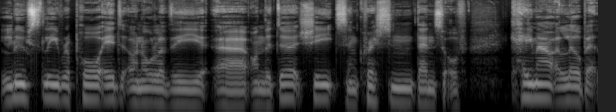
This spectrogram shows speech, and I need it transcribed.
loosely reported on all of the uh, on the dirt sheets, and Christian then sort of came out a little bit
